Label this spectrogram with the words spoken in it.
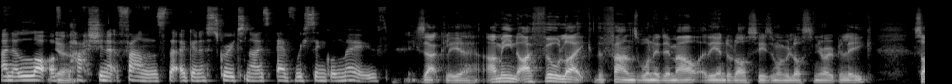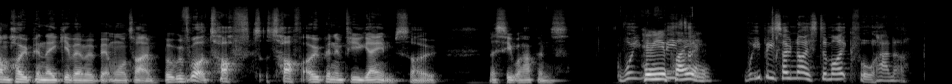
and a lot of yeah. passionate fans that are going to scrutinise every single move. Exactly. Yeah. I mean, I feel like the fans wanted him out at the end of last season when we lost in Europa League, so I'm hoping they give him a bit more time. But we've got a tough, tough opening few games, so let's see what happens. What Who are you playing? What are you being so nice to Mike for, Hannah?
